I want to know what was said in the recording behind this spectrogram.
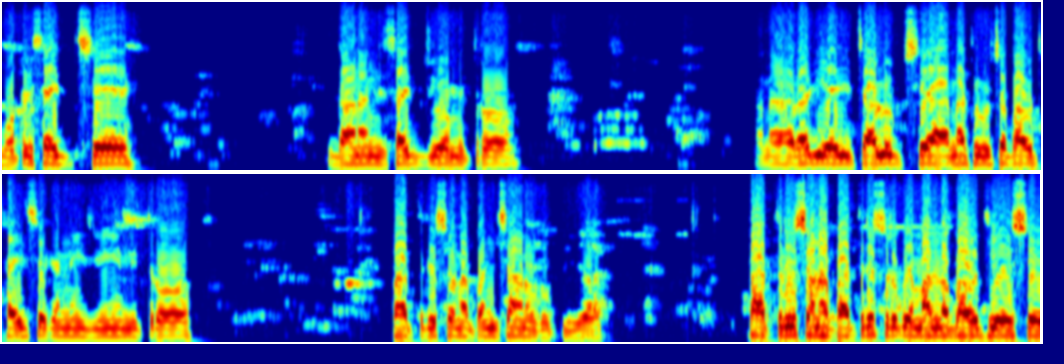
મોટી સાઈઝ છે. દાણાની સાઈઝ જુઓ મિત્રો. અને હરાજી હજી ચાલુ જ છે. આનાથી ઊંચા ભાવ થાય છે કે નહીં જોઈએ મિત્રો? પાંત્રીસો ના પંચાણું રૂપિયા. પાંત્રીસો ના પાંત્રીસ રૂપિયા માલનો ભાવ થયો છે.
